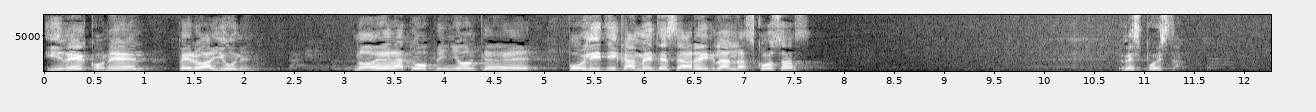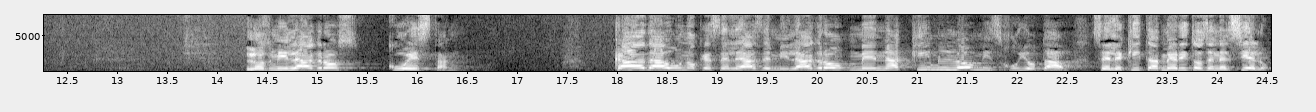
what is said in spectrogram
iré con él, pero ayunen. ¿No era tu opinión que políticamente se arreglan las cosas? Respuesta. Los milagros cuestan. Cada uno que se le hace milagro, menakim lo mishuyotab, se le quita méritos en el cielo.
